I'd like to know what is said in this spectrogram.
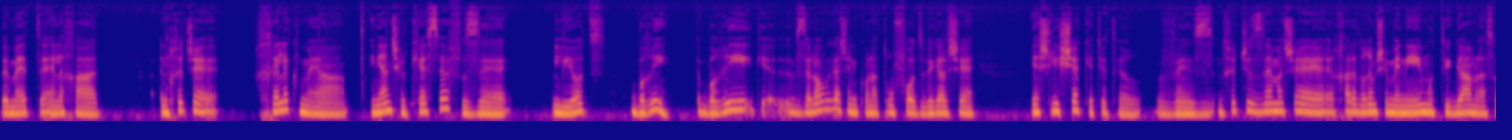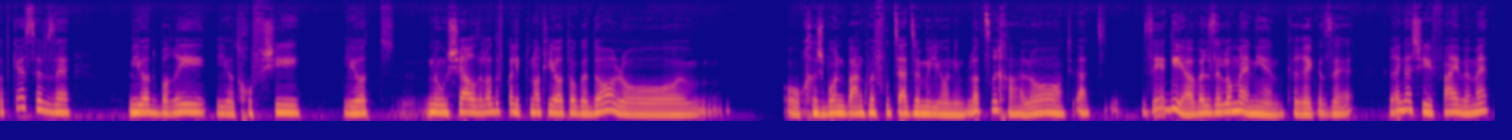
באמת אין לך... אני חושבת שחלק מהעניין של כסף זה להיות בריא. בריא, זה לא בגלל שאני קונה תרופות, זה בגלל שיש לי שקט יותר. ואני חושבת שזה מה ש... אחד הדברים שמניעים אותי גם לעשות כסף, זה להיות בריא, להיות חופשי, להיות מאושר, זה לא דווקא לקנות לי אוטו גדול, או, או חשבון בנק מפוצץ במיליונים. לא צריכה, לא, את יודעת, זה יגיע, אבל זה לא מעניין כרגע. זה, כרגע השאיפה היא באמת,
